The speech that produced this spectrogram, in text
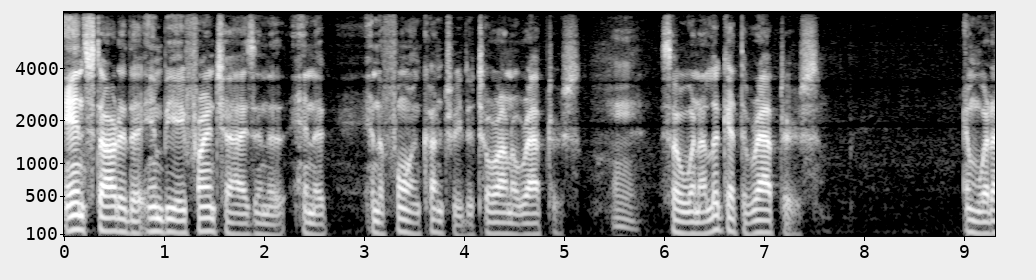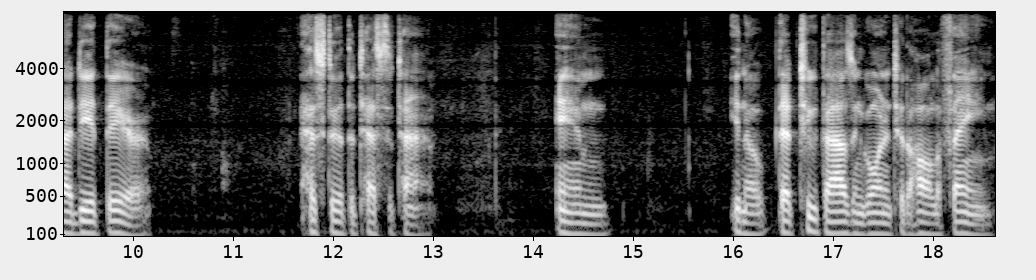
And started an NBA franchise in a in a in a foreign country, the Toronto Raptors. Mm. So when I look at the Raptors and what I did there has stood the test of time. And, you know, that 2000 going into the Hall of Fame.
